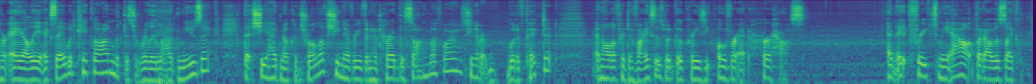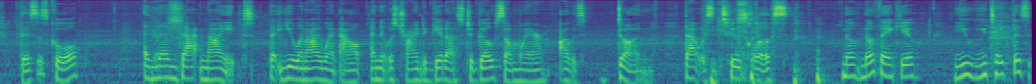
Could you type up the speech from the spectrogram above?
her ALEXA would kick on with this really loud music that she had no control of. She never even had heard the song before. She never would have picked it. And all of her devices would go crazy over at her house. And it freaked me out, but I was like, this is cool. And then that night that you and I went out and it was trying to get us to go somewhere, I was done. That was too close. No, no thank you. You you take this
